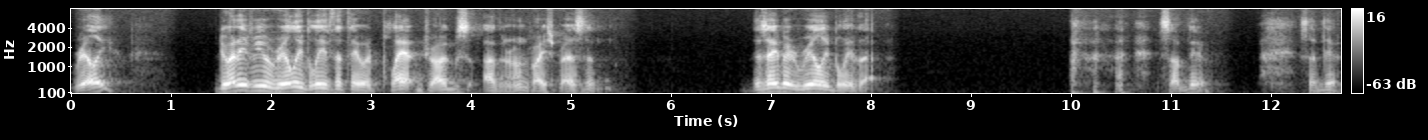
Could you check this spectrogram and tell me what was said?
really? Do any of you really believe that they would plant drugs on their own vice president? Does anybody really believe that? Some do. Some do.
